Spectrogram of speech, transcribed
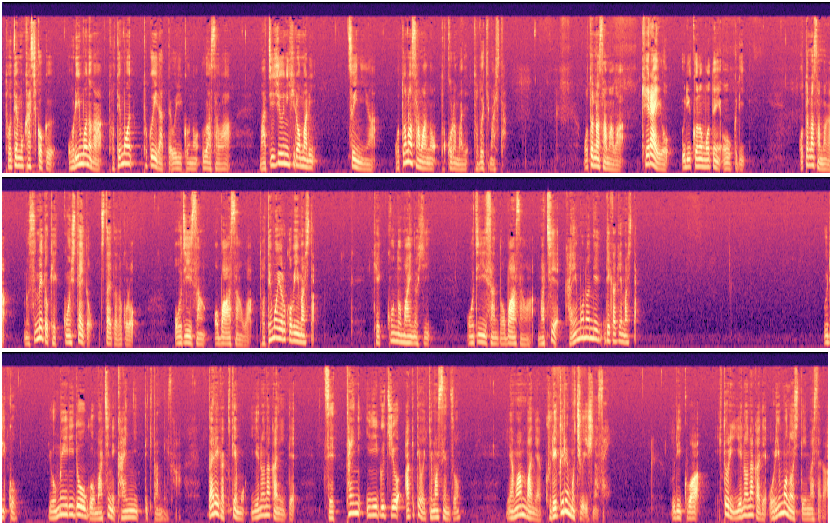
とても賢く織物がとても得意だった瓜子の噂は町中に広まりついにはお殿様のところまで届きました。お殿様は家来を売り子のもとにお送り。お殿様が娘と結婚したいと伝えたところおじいさんおばあさんはとても喜びました。結婚の前の日おじいさんとおばあさんは町へ買い物に出かけました。売り子嫁入り道具を町に買いに行ってきたんですが誰が来ても家の中にいて絶対に入り口を開けてはいけませんぞ。山んばにはくれぐれも注意しなさい。売り子は一人家の中で織物をしていましたが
